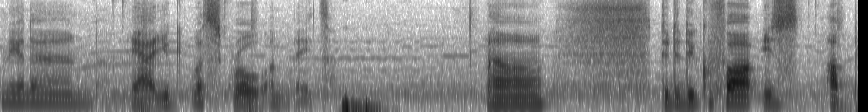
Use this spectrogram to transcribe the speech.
On the other hand, yeah, you let's grow a bit. Uh, to the Dukufa is up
